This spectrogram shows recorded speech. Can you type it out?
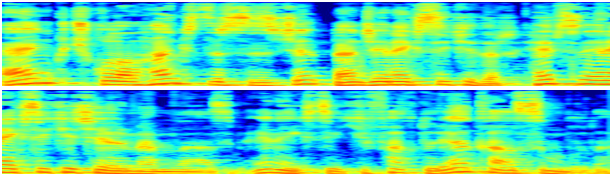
En küçük olan hangisidir sizce? Bence n-2'dir. Hepsini n-2'ye çevirmem lazım. n-2 faktöriyel kalsın burada.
